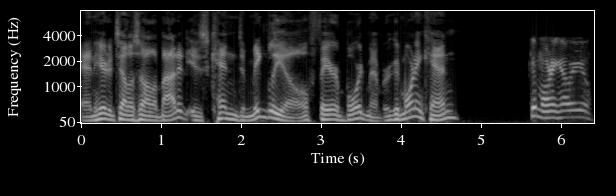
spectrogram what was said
and here to tell us all about it is Ken Demiglio, Fair board member. Good morning, Ken. Good morning. How are you?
